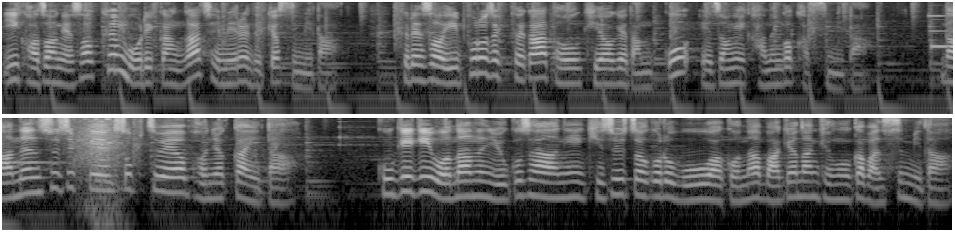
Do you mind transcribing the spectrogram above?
이 과정에서 큰 몰입감과 재미를 느꼈습니다. 그래서 이 프로젝트가 더욱 기억에 남고 애정이 가는 것 같습니다. 나는 수집계획 소프트웨어 번역가이다. 고객이 원하는 요구사항이 기술적으로 모호하거나 막연한 경우가 많습니다.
